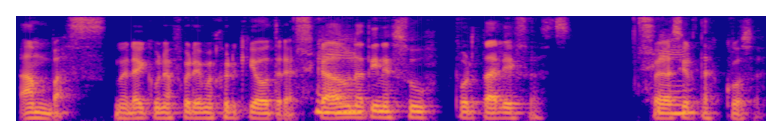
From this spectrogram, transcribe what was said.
ambas, no era que una fuera mejor que otra, Sí. cada una tiene sus fortalezas para ciertas cosas.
